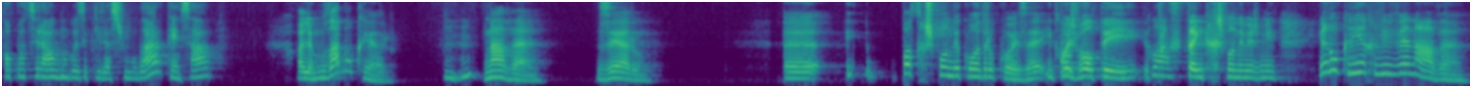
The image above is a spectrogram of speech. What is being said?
ou pode ser alguma coisa que quisesses mudar, quem sabe? Olha, mudar não quero. Uhum. Nada. Zero. Uh, posso responder com outra coisa e depois claro. volto aí, claro. porque tenho que responder mesmo. Eu não queria reviver nada.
